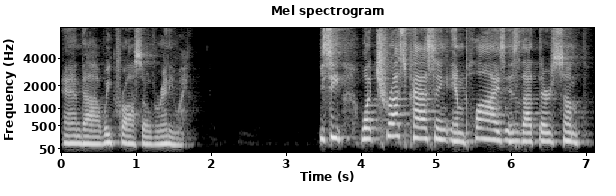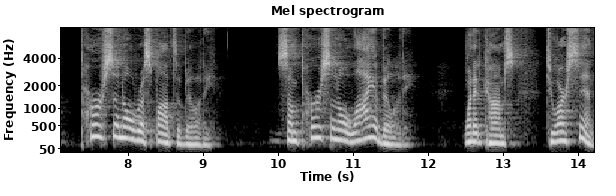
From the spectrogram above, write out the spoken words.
and uh, we cross over anyway. You see, what trespassing implies is that there's some personal responsibility, some personal liability when it comes to our sin.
